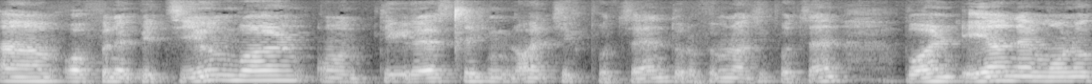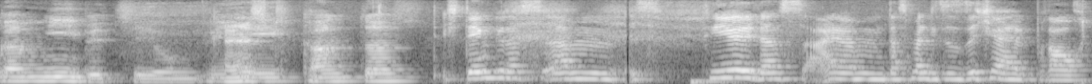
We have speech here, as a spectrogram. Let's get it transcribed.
ähm, offene Beziehungen wollen und die restlichen 90% oder 95% wollen eher eine Monogamie-Beziehung. Wie Echt? kann das? Ich denke, das ähm, ist viel, dass, ähm, dass man diese Sicherheit braucht.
